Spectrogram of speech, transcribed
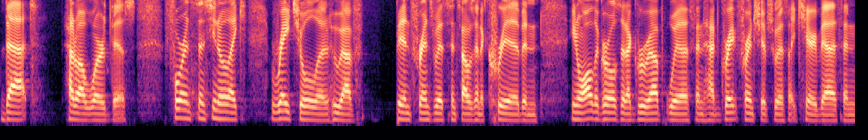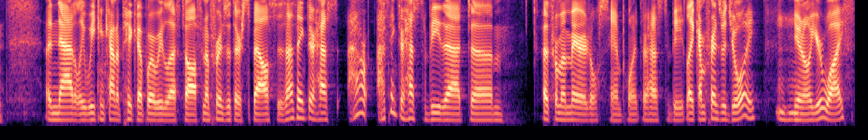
that how do I word this? For instance, you know, like Rachel, uh, who I've been friends with since I was in a crib, and you know, all the girls that I grew up with and had great friendships with, like Carrie Beth and, and Natalie. We can kind of pick up where we left off, and I'm friends with their spouses. I think there has, I don't, I think there has to be that. Um, from a marital standpoint, there has to be like I'm friends with Joy, Mm-hmm. you know, your wife.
